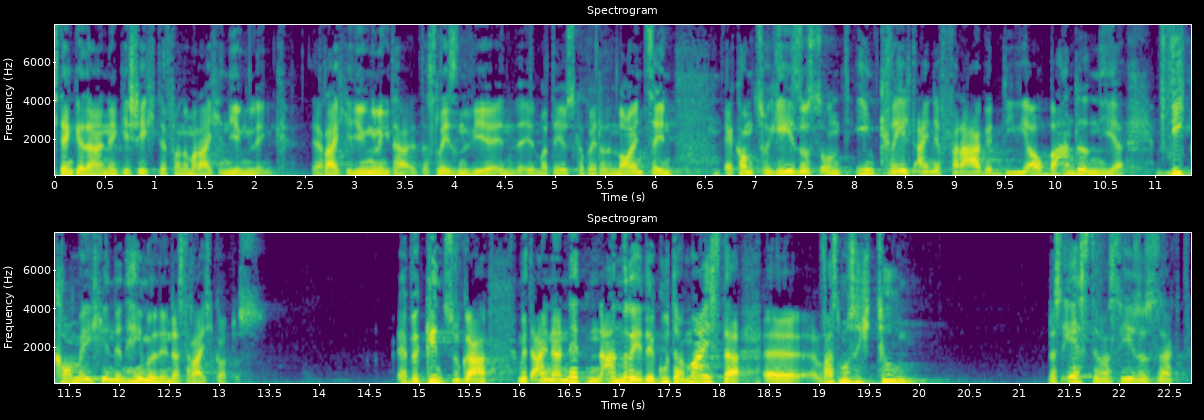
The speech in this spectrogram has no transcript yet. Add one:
Ich denke da an eine Geschichte von einem reichen Jüngling. Der reiche Jüngling, das lesen wir in, in, Matthäus Kapitel 19. Er kommt zu Jesus und ihn quält eine Frage, die wir auch behandeln hier. Wie komme ich in den Himmel, in das Reich Gottes? Er beginnt sogar mit einer netten Anrede, guter Meister, äh, was muss ich tun? Das Erste, was Jesus sagt,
